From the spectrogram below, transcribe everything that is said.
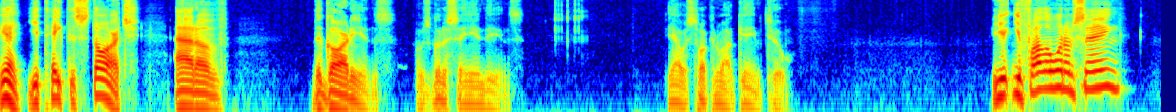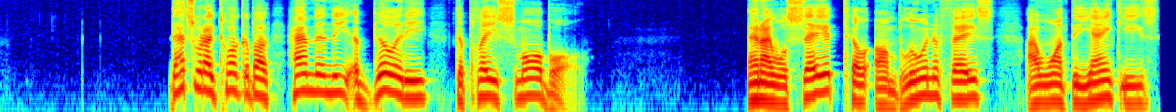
Yeah, you take the starch out of the Guardians. I was going to say Indians. Yeah, I was talking about game two. You, you follow what I'm saying? That's what I talk about having the ability to play small ball. And I will say it till I'm blue in the face. I want the Yankees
